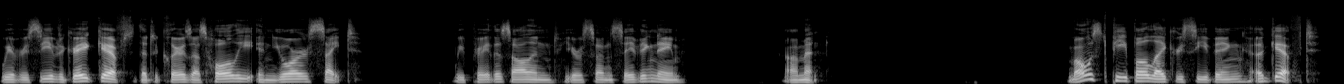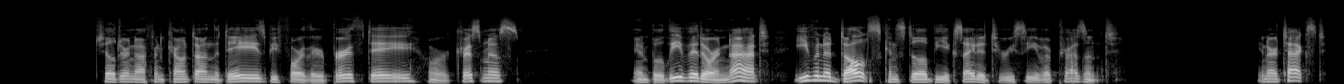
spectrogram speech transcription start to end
we have received a great gift that declares us holy in your sight. We pray this all in your Son's saving name. Amen. Most people like receiving a gift. Children often count down the days before their birthday or Christmas. And believe it or not, even adults can still be excited to receive a present. In our text,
